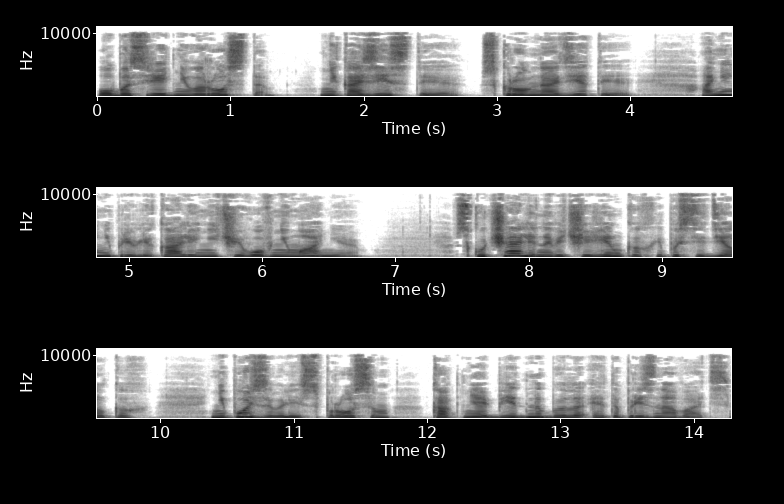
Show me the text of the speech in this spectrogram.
Оба среднего роста, неказистые, скромно одетые, они не привлекали ничего внимания. Скучали на вечеринках и посиделках, не пользовались спросом, как не обидно было это признавать.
